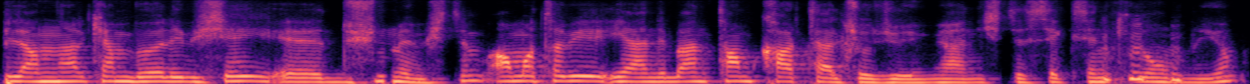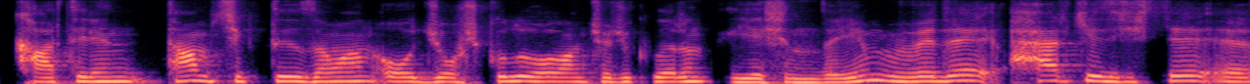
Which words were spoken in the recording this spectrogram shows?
planlarken böyle bir şey e, düşünmemiştim. Ama tabii yani ben tam kartel çocuğuyum. Yani işte 82 doğumluyum. Kartelin tam çıktığı zaman o coşkulu olan çocuk çocukların yaşındayım ve de herkes işte e,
